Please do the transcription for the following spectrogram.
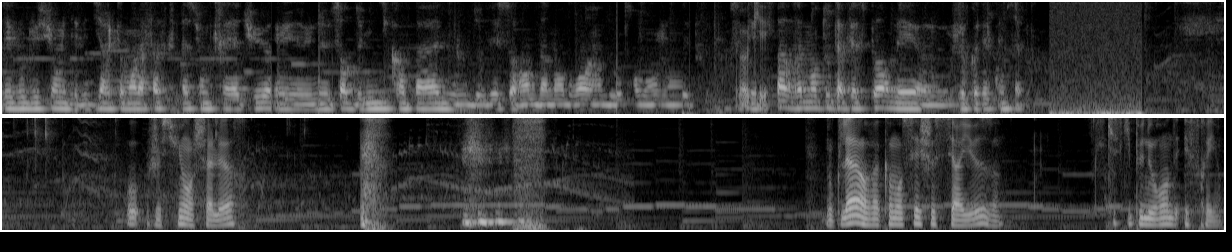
d'évolution, il y avait directement la phase création de créatures et une sorte de mini-campagne où on devait se rendre d'un endroit à un autre en mangeant des trucs. C'était pas vraiment tout à fait sport, mais euh, je connais le concept. Oh, je suis en chaleur. Donc là, on va commencer les choses sérieuses. Qu'est-ce qui peut nous rendre effrayants?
